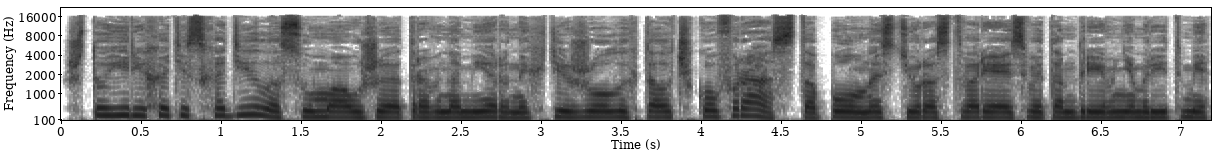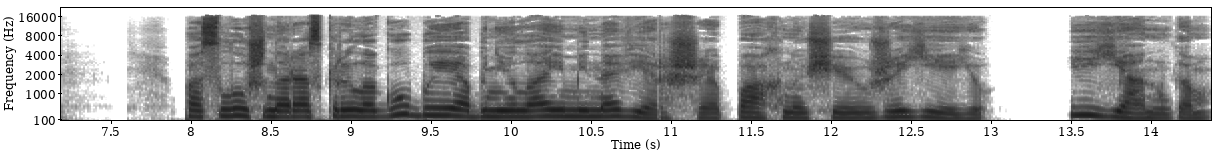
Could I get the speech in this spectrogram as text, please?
что Ири хоть исходила с ума уже от равномерных тяжелых толчков раста, полностью растворяясь в этом древнем ритме, послушно раскрыла губы и обняла ими навершие, пахнущее уже ею, и янгом.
